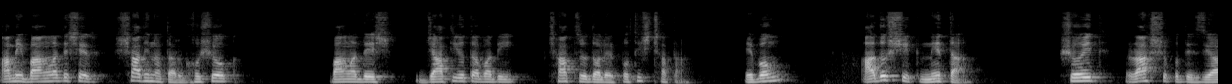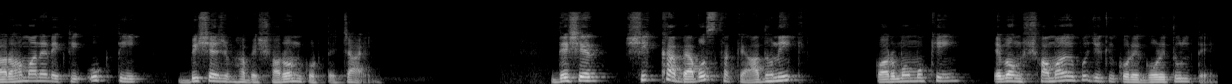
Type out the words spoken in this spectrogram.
আমি বাংলাদেশের স্বাধীনতার ঘোষক, বাংলাদেশ জাতীয়তাবাদী ছাত্রদলের প্রতিষ্ঠাতা এবং আদর্শিক নেতা শহীদ রাষ্ট্রপতি জিয়াউর রহমানের একটি উক্তি বিশেষভাবে স্মরণ করতে চাই। দেশের শিক্ষা ব্যবস্থাকে আধুনিক, কর্মমুখী এবং সময়োপযোগী করে গড়ে তুলতে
